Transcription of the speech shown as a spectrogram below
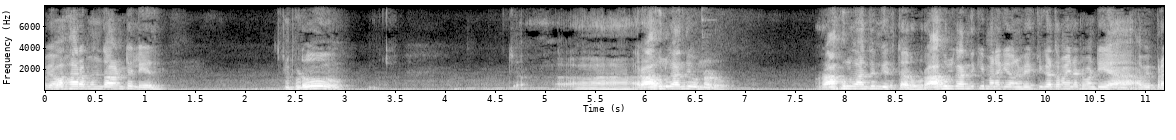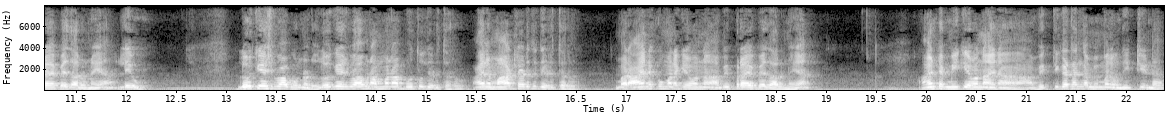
వ్యవహారం ఉందా అంటే లేదు. ఇప్పుడు రాహుల్ గాంధీ ఉన్నాడు. రాహుల్ గాంధీని తిడతారు. రాహుల్ గాంధీకి మనకి ఏమైనా వ్యక్తిగతమైనటువంటి అభిప్రాయ భేదాలు ఉన్నాయా లేవు. లోకేష్ బాబు ఉన్నాడు. లోకేష్ బాబుని అమ్మనా బూతులు తిడతారు. ఆయన మాట్లాడితే తిడతారు. మరి ఆయనకు మనకేమన్నా అభిప్రాయ భేదాలు ఉన్నాయా అంటే మీకేమన్నా ఆయన వ్యక్తిగతంగా మిమ్మల్ని తిట్టిండా?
